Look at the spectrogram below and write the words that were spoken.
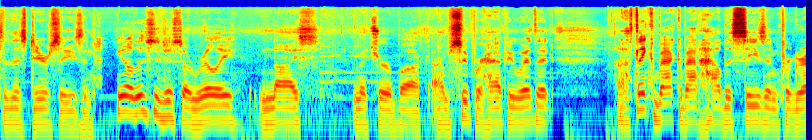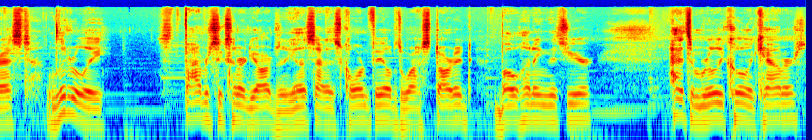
to this deer season. You know, this is just a really nice, mature buck. I'm super happy with it. I think back about how this season progressed. Literally, five or 600 yards on the other side of this cornfield is where I started bow hunting this year. Had some really cool encounters,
